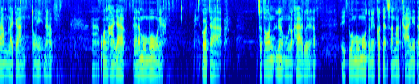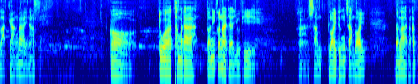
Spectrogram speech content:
ตามรายการตรงนี้นะครับความหายากแต่ละโมโมเนี่ยก็จะสะท้อนเรื่องมูลค่าด้วยนะครับไอตัวโมโมตัวเนี้ยก็จะสามารถขายในตลาดกลางได้นะครับ ก็ตัวธรรมดาตอนนี้ก็น่าจะอยู่ที่สามร้อยถึงสามร้อย ดอลลาร์นะครับ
